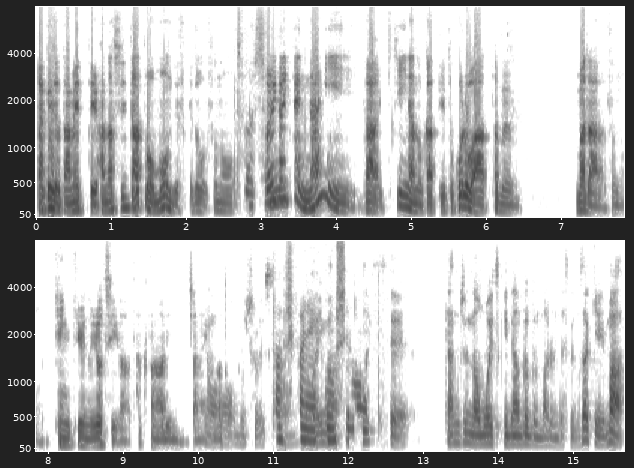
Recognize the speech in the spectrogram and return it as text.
だけじゃダメっていう話だと思うんですけど、その、それがね一体何がキーなのかっていうところは、多分まだその研究の余地がたくさんあるんじゃないかなと。面白いですね。確かに面白い。単純な思いつきな部分もあるんですけど、さっき、まあ、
